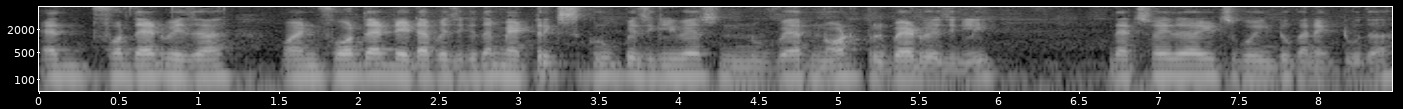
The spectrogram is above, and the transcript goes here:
And for that reason and for that data basically the matrix group basically was were not prepared basically. That's why the, it's going to connect to the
